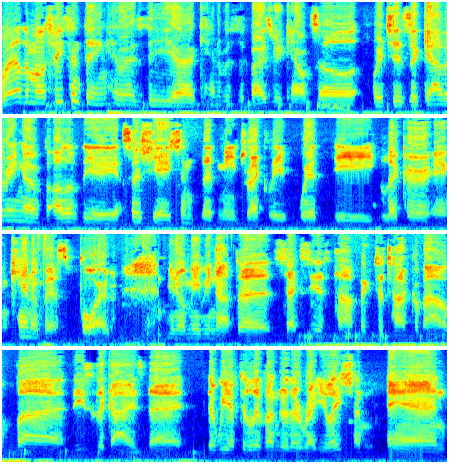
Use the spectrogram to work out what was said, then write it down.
Well, the most recent thing was the uh, Cannabis Advisory Council, which is a gathering of all of the associations that meet directly with the Liquor and Cannabis Board. You know, maybe not the sexiest topic to talk about, but these are the guys that, that we have to live under their regulation. And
